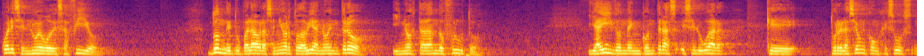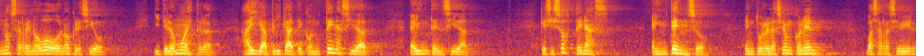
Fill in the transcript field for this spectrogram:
¿Cuál es el nuevo desafío? ¿Dónde tu palabra, Señor, todavía no entró y no está dando fruto? Y ahí donde encontrás ese lugar que tu relación con Jesús no se renovó o no creció y te lo muestra, ahí aplícate con tenacidad e intensidad. Que si sos tenaz e intenso en tu relación con Él, vas a recibir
